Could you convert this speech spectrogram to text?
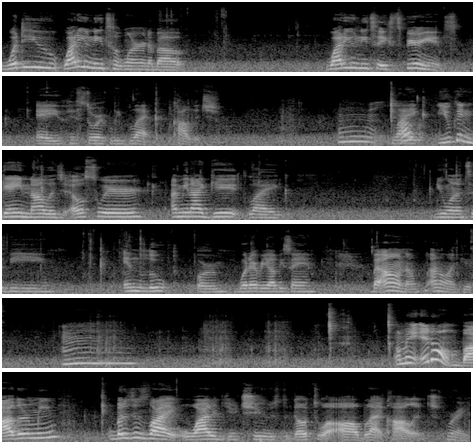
what do you why do you need to learn about why do you need to experience a historically black college? Mm, Like you can gain knowledge elsewhere. I mean, I get like you want it to be in the loop or whatever y'all be saying, but I don't know. I don't like it. Mm, I mean, it don't bother me, but it's just like, why did you choose to go to an all black college? Right.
